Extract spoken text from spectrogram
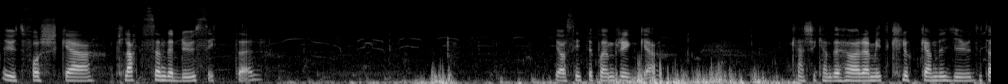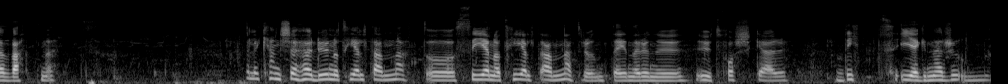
Utforska platsen där du sitter. Jag sitter på en brygga. Kanske kan du höra mitt kluckande ljud av vattnet. Eller kanske hör du något helt annat och ser något helt annat runt dig när du nu utforskar ditt egna rum.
